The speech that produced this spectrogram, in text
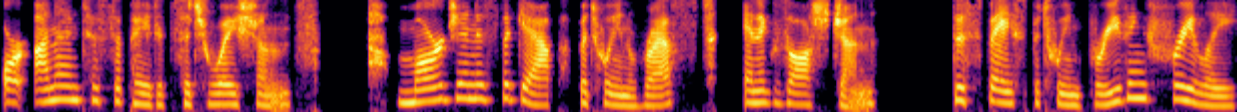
or unanticipated situations. Margin is the gap between rest and exhaustion, the space between breathing freely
